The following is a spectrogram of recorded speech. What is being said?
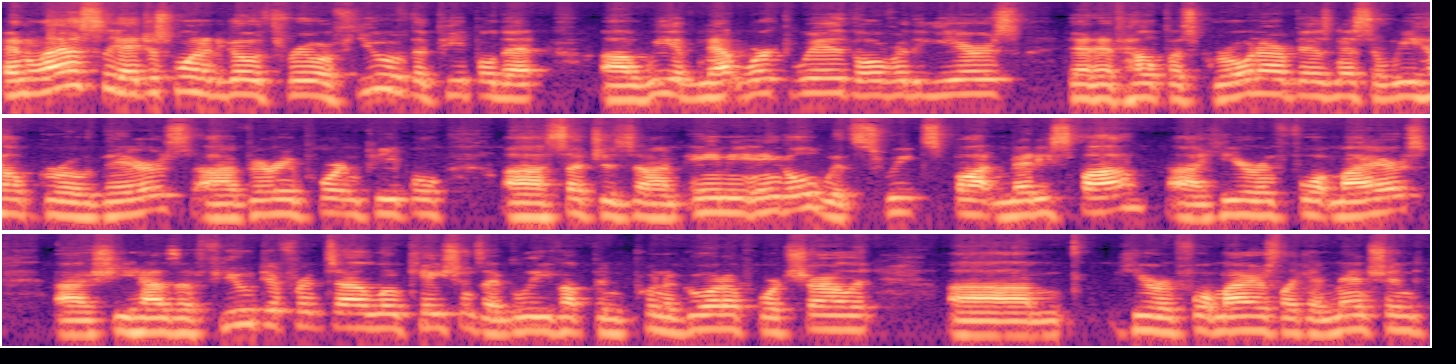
And lastly, I just wanted to go through a few of the people that uh, we have networked with over the years that have helped us grow in our business and we help grow theirs. Uh, very important people, uh, such as um, Amy Engel with Sweet Spot Medi Spa uh, here in Fort Myers. Uh, she has a few different uh, locations, I believe, up in Punta Gorda, Port Charlotte. Um, here in Fort Myers, like I mentioned,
